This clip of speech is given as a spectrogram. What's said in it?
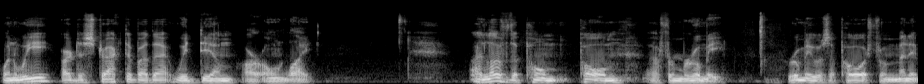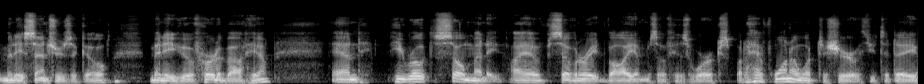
when we are distracted by that, we dim our own light. I love the poem, poem uh, from Rumi. Rumi was a poet from many, many centuries ago. Many of you have heard about him. And he wrote so many. I have seven or eight volumes of his works, but I have one I want to share with you today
